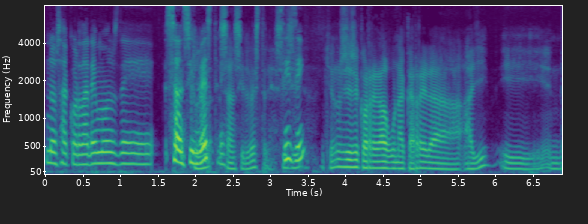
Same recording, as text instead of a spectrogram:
nos acordaremos de San Silvestre. Claro, San Silvestre, sí, Sí. Yo no sé si se correrá alguna carrera allí y en-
